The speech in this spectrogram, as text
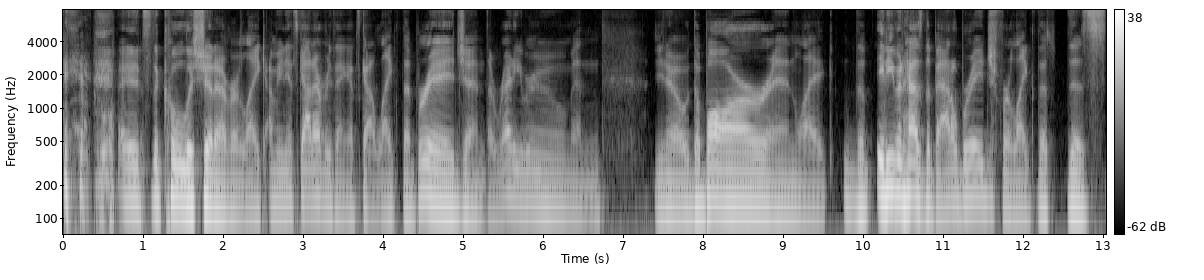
it's the coolest shit ever. Like, I mean, it's got everything. It's got like the bridge and the ready room and you know the bar and like the it even has the battle bridge for like the the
